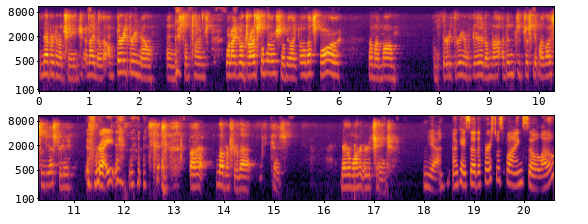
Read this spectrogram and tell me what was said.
never gonna change, and I know that. I'm 33 now, and sometimes when I go drive somewhere, she'll be like, "Oh, that's far." And I'm like, "Mom, I'm 33. I'm good. I'm not. I didn't just get my license yesterday." right. but love her for that because never wanted her to change. yeah. Okay. So the first was flying solo.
